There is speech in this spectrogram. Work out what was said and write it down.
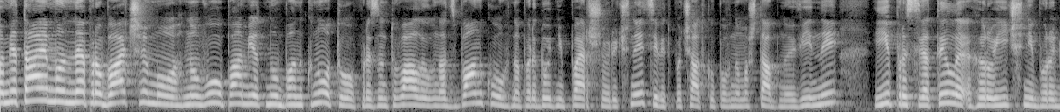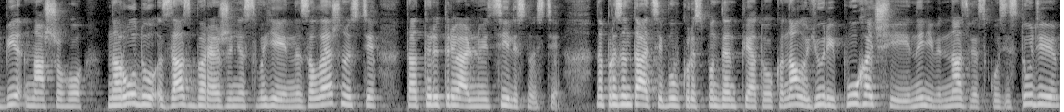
Пам'ятаємо, не пробачимо. Нову пам'ятну банкноту презентували у Нацбанку напередодні першої річниці від початку повномасштабної війни. Її присвятили героїчній боротьбі нашого народу за збереження своєї незалежності та територіальної цілісності. На презентації був кореспондент п'ятого каналу Юрій Пугач, і нині він на зв'язку зі студією.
